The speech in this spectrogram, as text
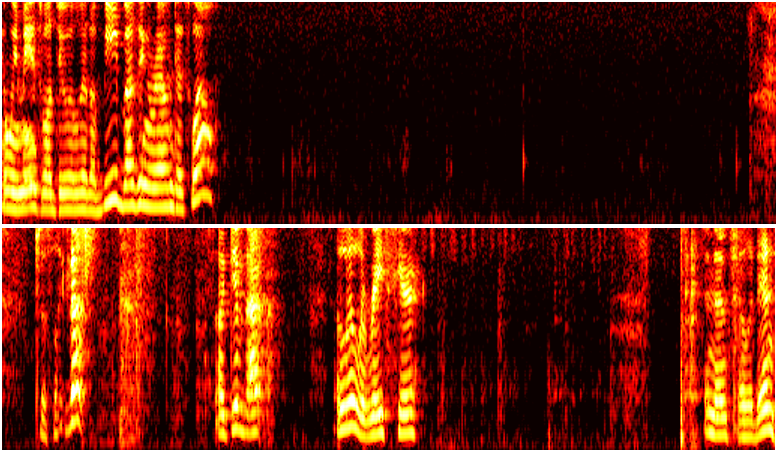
And we may as well do a little bee buzzing around as well. Just like that. So I give that a little erase here. And then fill it in.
